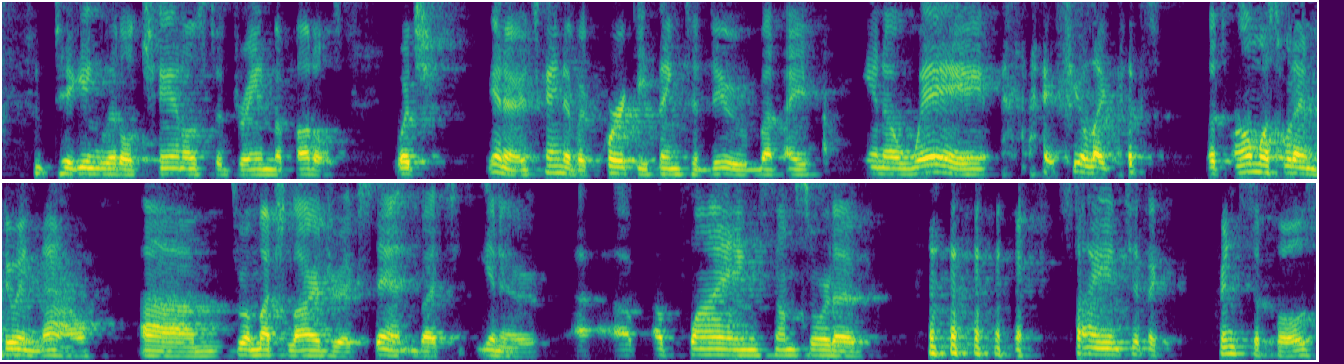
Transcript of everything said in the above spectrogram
digging little channels to drain the puddles, which, you know, it's kind of a quirky thing to do, but I, in a way, I feel like that's, that's almost what I'm doing now um, to a much larger extent, but, you know, uh, applying some sort of scientific principles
